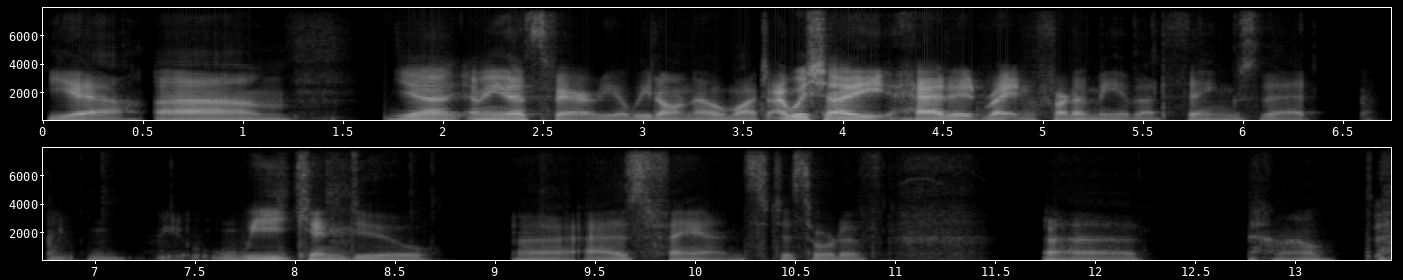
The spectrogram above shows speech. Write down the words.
yeah um yeah i mean that's fair yeah we don't know much i wish i had it right in front of me about things that we can do uh, as fans to sort of uh i don't know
